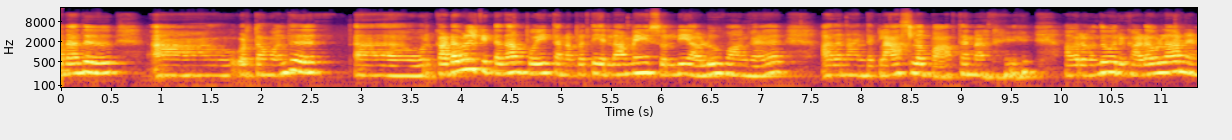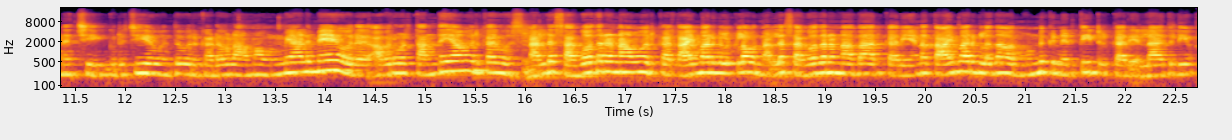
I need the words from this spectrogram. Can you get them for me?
அதாவது ஒருத்தவங்க வந்து ஒரு கடவுள்கிட்ட தான் போய் தன்னை பற்றி எல்லாமே சொல்லி அழுவாங்க. அதை நான் இந்த கிளாஸில் பார்த்தேன் நான். அவரை வந்து ஒரு கடவுளாக நினச்சி குருஜியை வந்து ஒரு கடவுளாக ஆமாம் உண்மையாலுமே ஒரு அவர் ஒரு தந்தையாகவும் இருக்கார் ஒரு நல்ல சகோதரனாகவும் இருக்கார். தாய்மார்களுக்கெல்லாம் ஒரு நல்ல சகோதரனாக தான் இருக்கார். ஏன்னா தாய்மார்களை தான் அவர் முன்னுக்கு நிறுத்திட்டு இருக்கார் எல்லா இதுலேயும்.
